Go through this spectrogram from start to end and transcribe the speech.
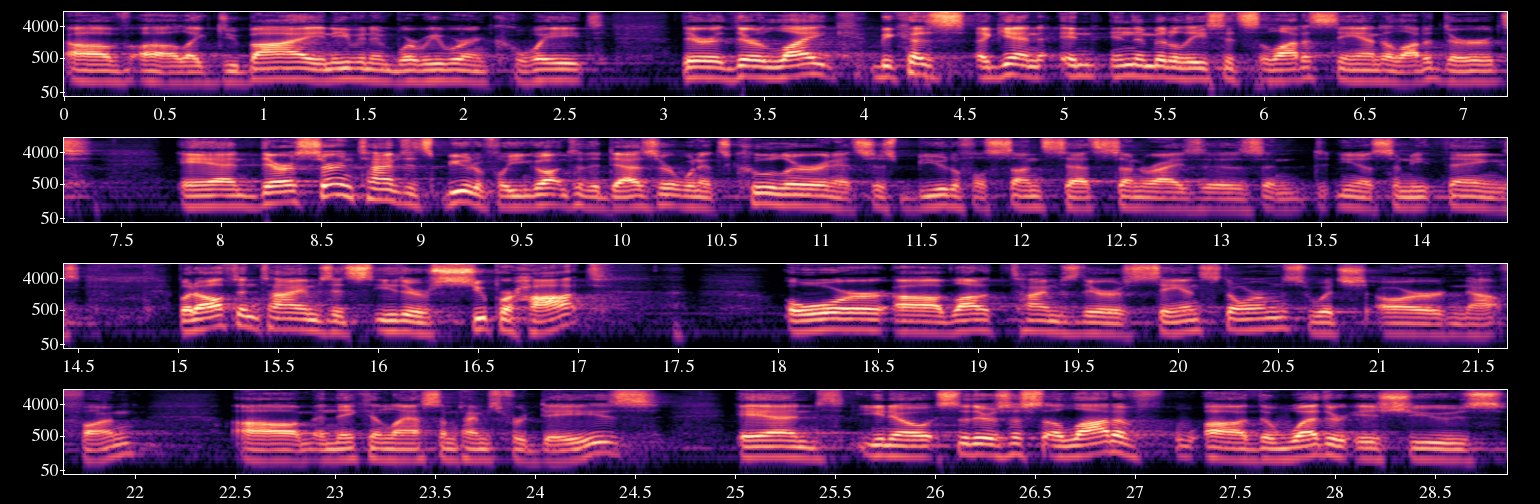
of uh, like Dubai and even where we were in Kuwait. They're, they're like, because again, in, in the Middle East, it's a lot of sand, a lot of dirt. And there are certain times it's beautiful. You go out into the desert when it's cooler and it's just beautiful sunsets, sunrises, and you know some neat things. But oftentimes it's either super hot or uh, a lot of times there's sandstorms, which are not fun, um, and they can last sometimes for days. And, you know, so there's just a lot of uh, the weather issues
